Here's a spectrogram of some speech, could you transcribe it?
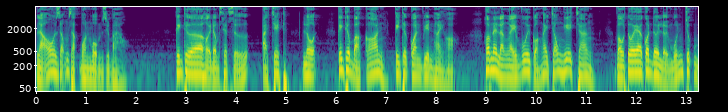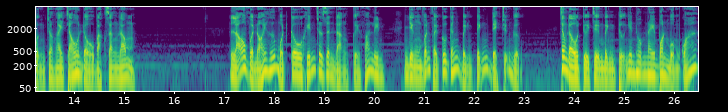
Lão dõng dạc bon mồm rồi bảo. Kính thưa hội đồng xét xử. À chết, lộn. Kính thưa bà con, kính thưa quan viên hài họ. Hôm nay là ngày vui của hai cháu Nghĩa Trang vào tôi à, có đôi lời muốn chúc mừng cho hai cháu đầu bạc răng long. Lão vừa nói hứa một câu khiến cho dân làng cười phá lên nhưng vẫn phải cố gắng bình tĩnh để chữ ngược. Trong đầu tự chửi mình tự nhiên hôm nay bon mồm quá,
